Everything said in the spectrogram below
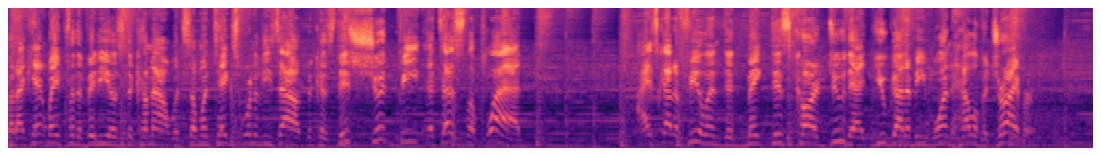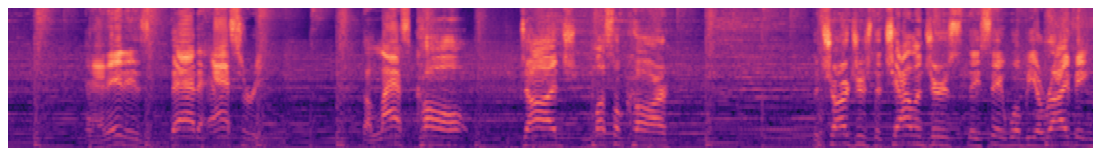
but I can't wait for the videos to come out when someone takes one of these out because this should beat a Tesla Plaid. I just got a feeling to make this car do that, you got to be one hell of a driver. And it is badassery. The last call Dodge muscle car. The Chargers, the Challengers, they say will be arriving,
